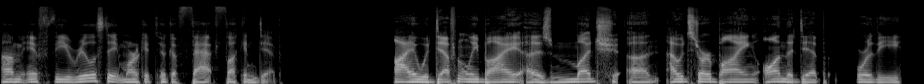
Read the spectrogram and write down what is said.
Um, if the real estate market took a fat fucking dip, I would definitely buy as much. Uh, I would start buying on the dip for the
